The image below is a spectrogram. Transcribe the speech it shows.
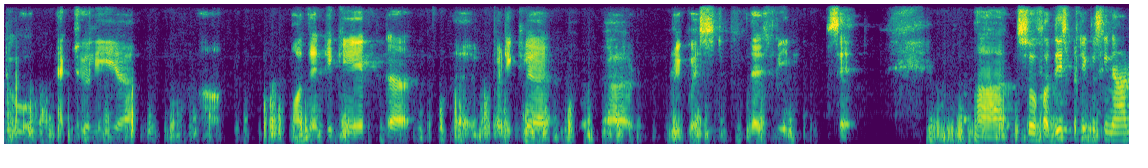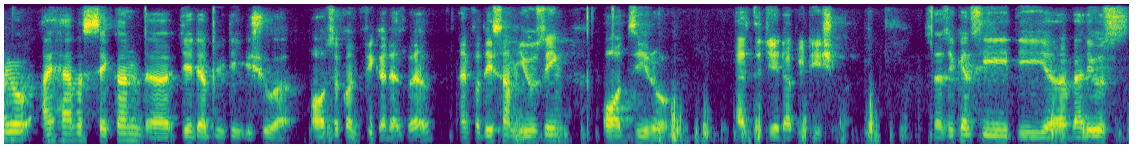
to actually uh, uh authenticate particular uh, request that has been sent. Uh, so for this particular scenario, I have a second JWT issuer also configured as well. And for this, I'm using Auth0 as the JWT issuer. So as you can see, the uh, values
